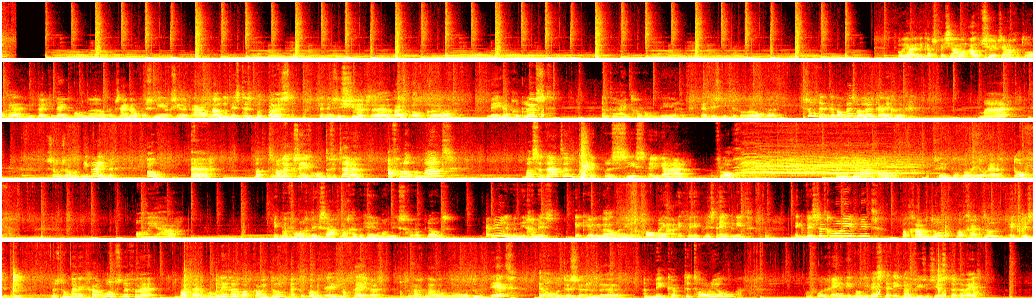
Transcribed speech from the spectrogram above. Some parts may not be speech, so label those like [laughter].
Oh ja, en ik heb speciaal een oud shirtje aangetrokken. Hè? Niet dat je denkt van, uh, wat heb zij nou voor smerig shirt aan? Nou, dat is dus bewust. Dit is een shirt uh, waar ik ook uh, mee heb geklust. Het ruimt gewoon weer. Het is niet te geloven. Zo vind ik het al best wel leuk eigenlijk. Maar, zo zal het niet blijven. Oh, wat wel leuk is even om te vertellen. Afgelopen maand was de datum dat ik precies een jaar vlog. Een jaar al. Dat vind ik toch wel heel erg tof. Oh ja. Ik ben vorige week zaterdag heb ik helemaal niks geüpload. Hebben jullie me niet gemist? Ik jullie wel in ieder geval. Maar ja, ik, ik wist even niet. Ik wist het gewoon even niet. Wat gaan we doen? Wat ga ik doen? Ik wist het niet. Dus toen ben ik gaan rondsnuffelen. Wat heb ik nog liggen? Wat kan ik doen? En toen kwam ik deze nog tegen. En toen dacht ik, nou dan uh, doe ik dit. En ondertussen een, uh, een make-up tutorial. Voor degenen die het nog niet wisten, ik ben visagiste geweest.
